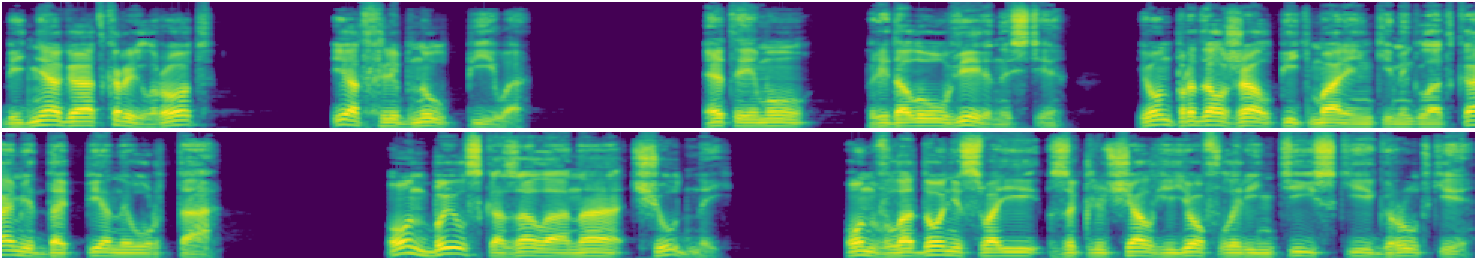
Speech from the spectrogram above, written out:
Бедняга открыл рот и отхлебнул пиво. Это ему придало уверенности, и он продолжал пить маленькими глотками до пены у рта. Он был, сказала она, чудный. Он в ладони свои заключал ее флорентийские грудки.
